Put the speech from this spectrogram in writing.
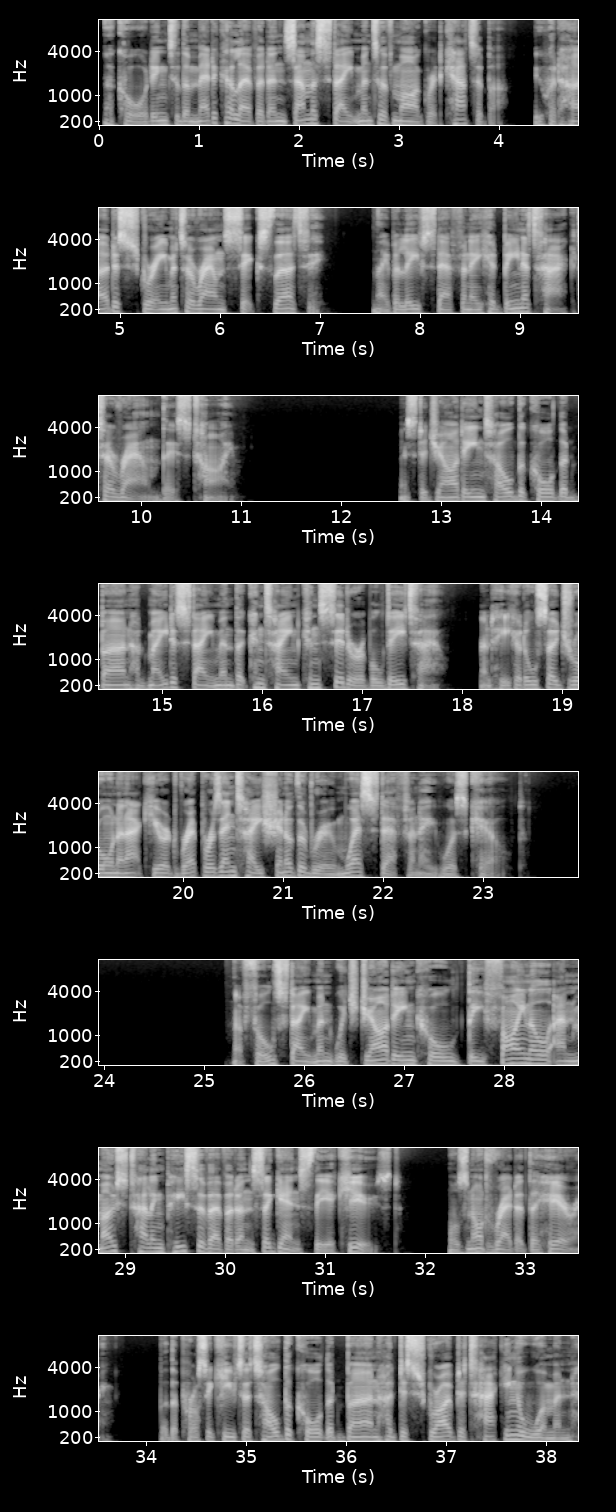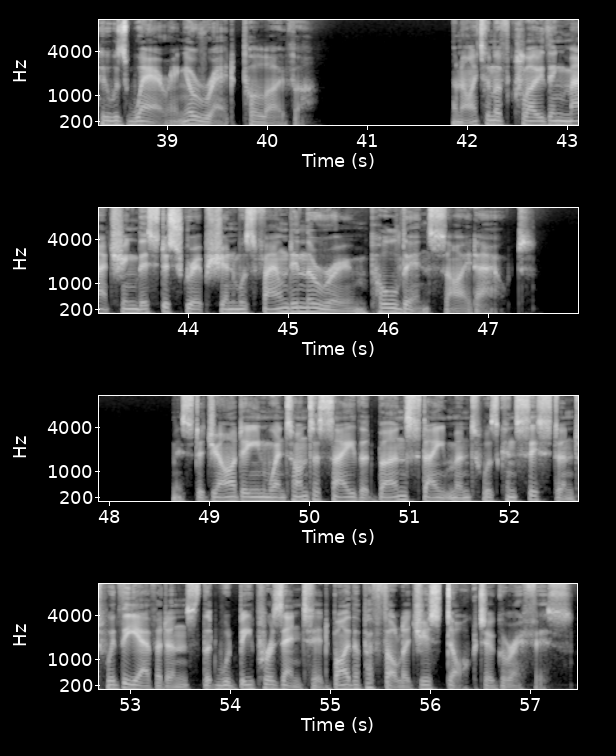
According to the medical evidence and the statement of Margaret Kataber, who had heard a scream at around 6:30, they believe Stephanie had been attacked around this time. Mr. Jardine told the court that Byrne had made a statement that contained considerable detail, and he had also drawn an accurate representation of the room where Stephanie was killed. A full statement, which Jardine called the final and most telling piece of evidence against the accused, was not read at the hearing, but the prosecutor told the court that Byrne had described attacking a woman who was wearing a red pullover. An item of clothing matching this description was found in the room, pulled inside out. Mr. Jardine went on to say that Byrne's statement was consistent with the evidence that would be presented by the pathologist Dr. Griffiths.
